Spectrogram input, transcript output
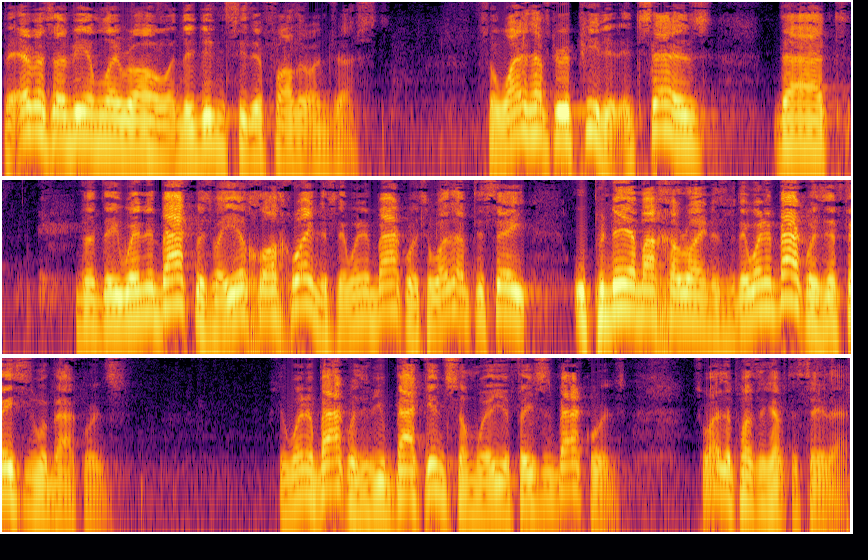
Ve'evas aviyam leirahu, and they didn't see their father undressed. So why does it have to repeat it? It says that that they went in backwards. They went in backwards. So why does it have to say ufinehem acharoinis? They went in backwards, their faces were backwards. If you went in backwards, if you back in somewhere, your face is backwards. So why does the pasuk have to say that?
